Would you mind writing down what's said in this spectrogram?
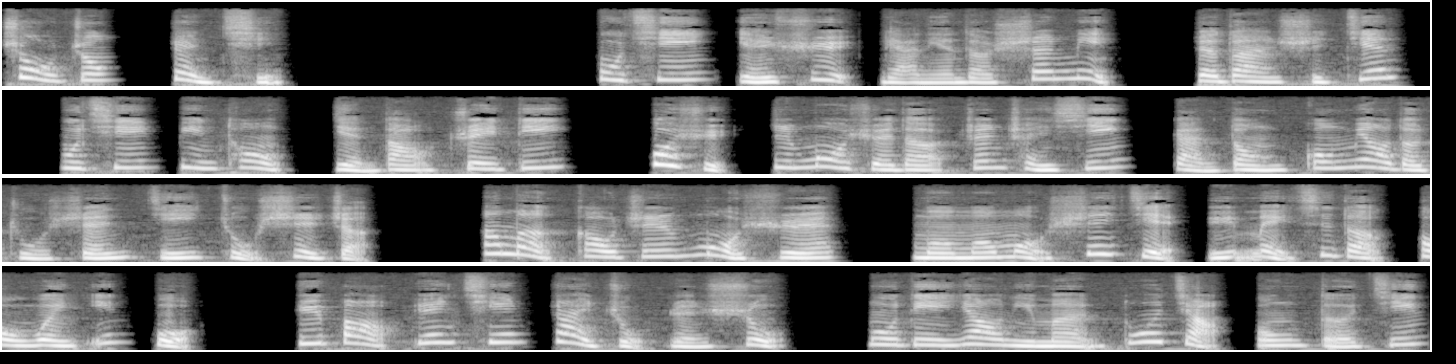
寿终正寝。父亲延续两年的生命，这段时间，父亲病痛减到最低。或许是墨学的真诚心感动宫庙的主神及主事者，他们告知墨学某某某师姐与每次的叩问因果、虚报冤亲债主人数，目的要你们多缴功德金。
